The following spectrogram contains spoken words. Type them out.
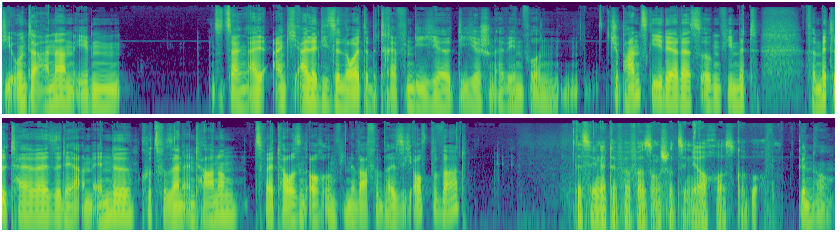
die unter anderem eben sozusagen all, eigentlich alle diese Leute betreffen, die hier, die hier schon erwähnt wurden. Czepanski, der das irgendwie mit vermittelt teilweise, der am Ende, kurz vor seiner Enttarnung 2000 auch irgendwie eine Waffe bei sich aufbewahrt. deswegen hat der Verfassungsschutz ihn ja auch rausgeworfen. Genau.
